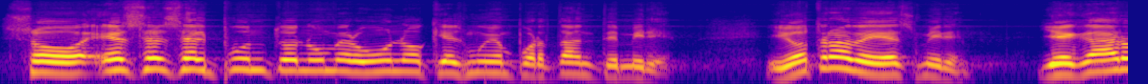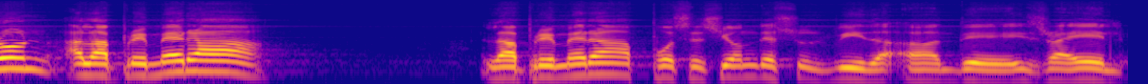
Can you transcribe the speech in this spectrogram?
So, ese es el punto número uno que es muy importante, mire. Y otra vez, mire, llegaron a la primera la primera posesión de sus vidas ah, de Israel.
